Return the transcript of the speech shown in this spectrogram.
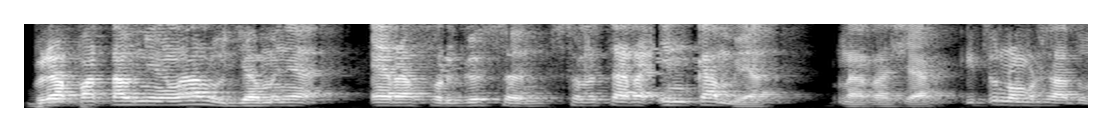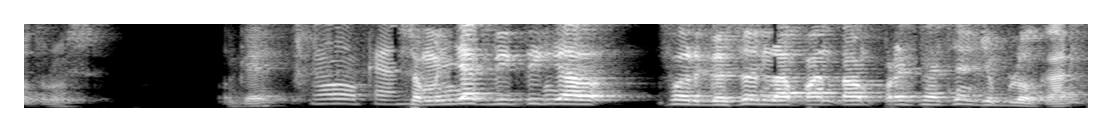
Berapa tahun yang lalu, zamannya era Ferguson, secara income ya, Natasha, itu nomor satu terus. Oke? Oh, Oke. Semenjak ditinggal Ferguson 8 tahun prestasinya jeblok kan.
